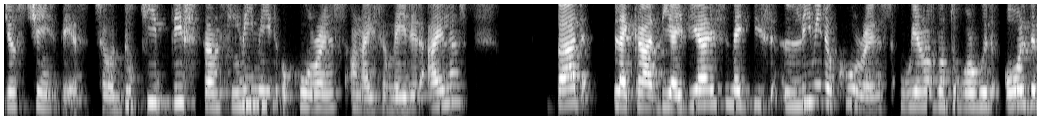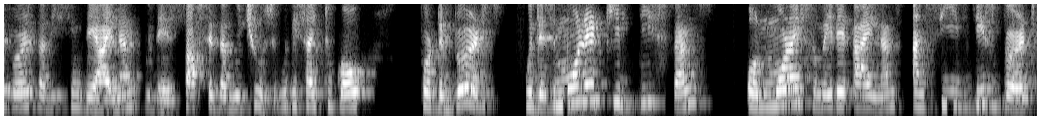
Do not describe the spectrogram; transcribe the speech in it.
just change this. So do Kipp distance limit occurrence on isolated islands, but like uh, the idea is make this limit occurrence. We are not going to work with all the birds that is in the island with the subset that we choose. We decide to go for the birds with a smaller Kipp distance on more isolated islands and see if this bird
